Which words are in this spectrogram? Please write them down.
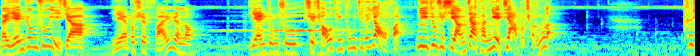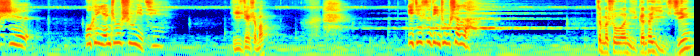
那严中书一家也不是凡人喽。严中书是朝廷通缉的要犯，你就是想嫁他，你也嫁不成了。可是，我跟严中书已经已经什么？已经私定终身了。这么说，你跟他已经……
